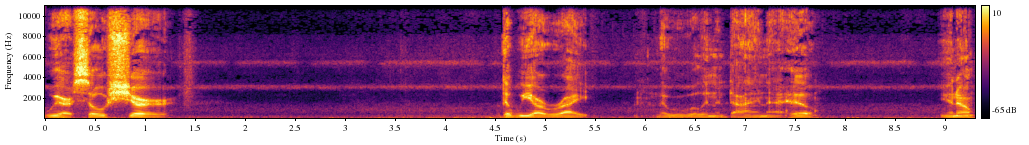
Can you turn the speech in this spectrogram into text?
we are so sure that we are right, that we're willing to die in that hill you know?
